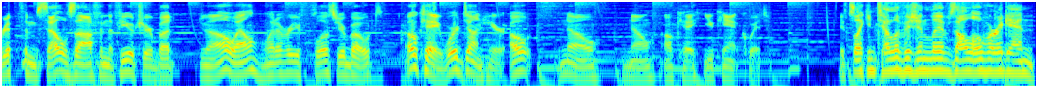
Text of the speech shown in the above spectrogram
rip themselves off in the future, but oh well, whatever you floats your boat. Okay, we're done here. Oh, no, no, okay, you can't quit. It's like Intellivision Lives all over again!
